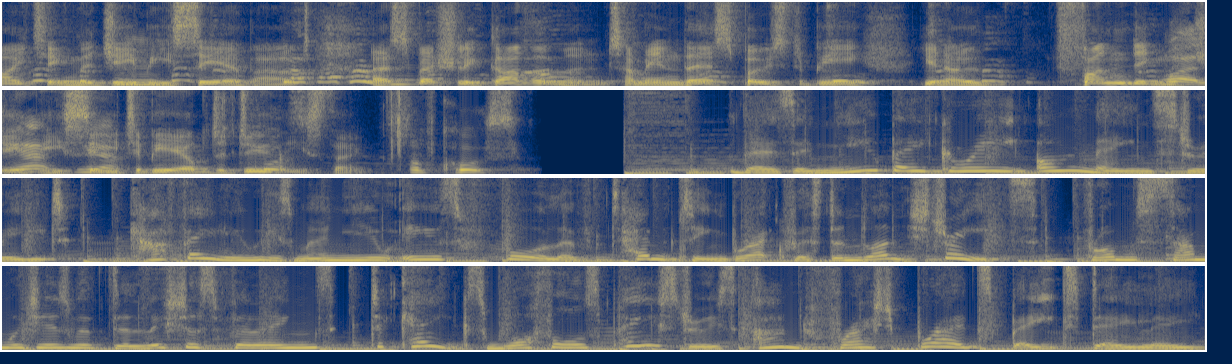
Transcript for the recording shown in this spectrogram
fighting the GBC about, especially government. I mean, they're supposed to be, you know, funding the Well, yeah, GBC yeah. to be able to do these things. Of course. There's a new bakery on Main Street. Cafe Louis' menu is full of tempting breakfast and lunch treats. From sandwiches with delicious fillings to cakes, waffles, pastries, and fresh breads baked daily.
